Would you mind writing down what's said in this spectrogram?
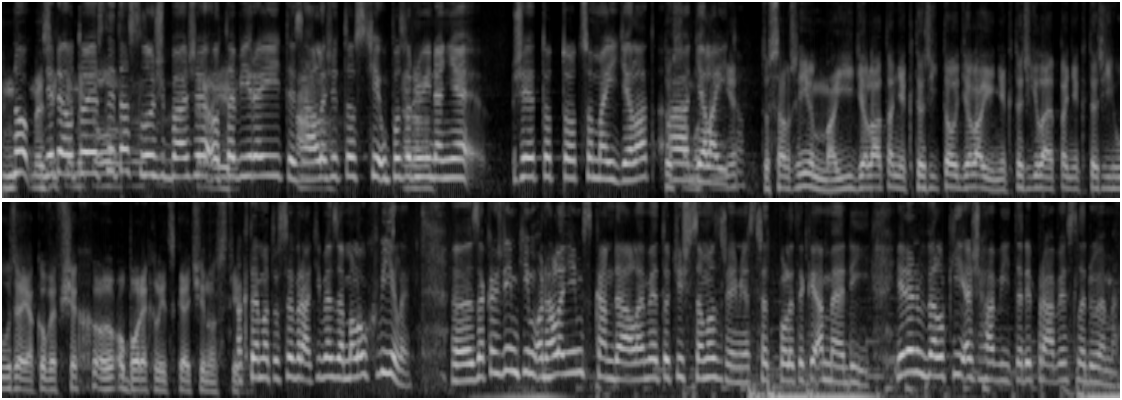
No, mezi jde o to, jestli ta služba, že otevírají ty záležitosti, upozorňují na ně že je to to, co mají dělat to a dělají to. To samozřejmě mají dělat a někteří to dělají. Někteří lépe, někteří hůře, jako ve všech eh, oborech lidské činnosti. A k tématu se vrátíme za malou chvíli. Eh, za každým tím odhalením skandálem je totiž samozřejmě střed politiky a médií. Jeden velký a žhavý tedy právě sledujeme.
